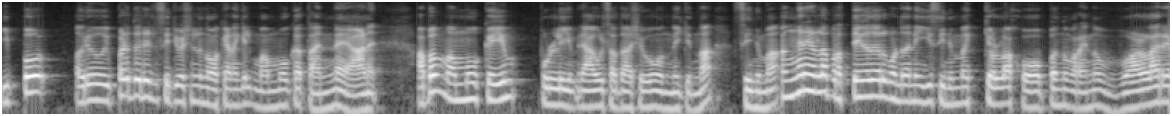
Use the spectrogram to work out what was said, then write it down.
ഇപ്പോൾ ഒരു ഇപ്പോഴത്തെ ഒരു സിറ്റുവേഷനിൽ നോക്കുകയാണെങ്കിൽ മമ്മൂക്ക തന്നെയാണ്. അപ്പം മമ്മൂക്കയും പുള്ളിയും രാഹുൽ സദാശിവവും ഒന്നിക്കുന്ന സിനിമ. അങ്ങനെയുള്ള പ്രത്യേകതകൾ കൊണ്ട് തന്നെ ഈ സിനിമയ്ക്കുള്ള ഹോപ്പ് എന്ന് പറയുന്നത് വളരെ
